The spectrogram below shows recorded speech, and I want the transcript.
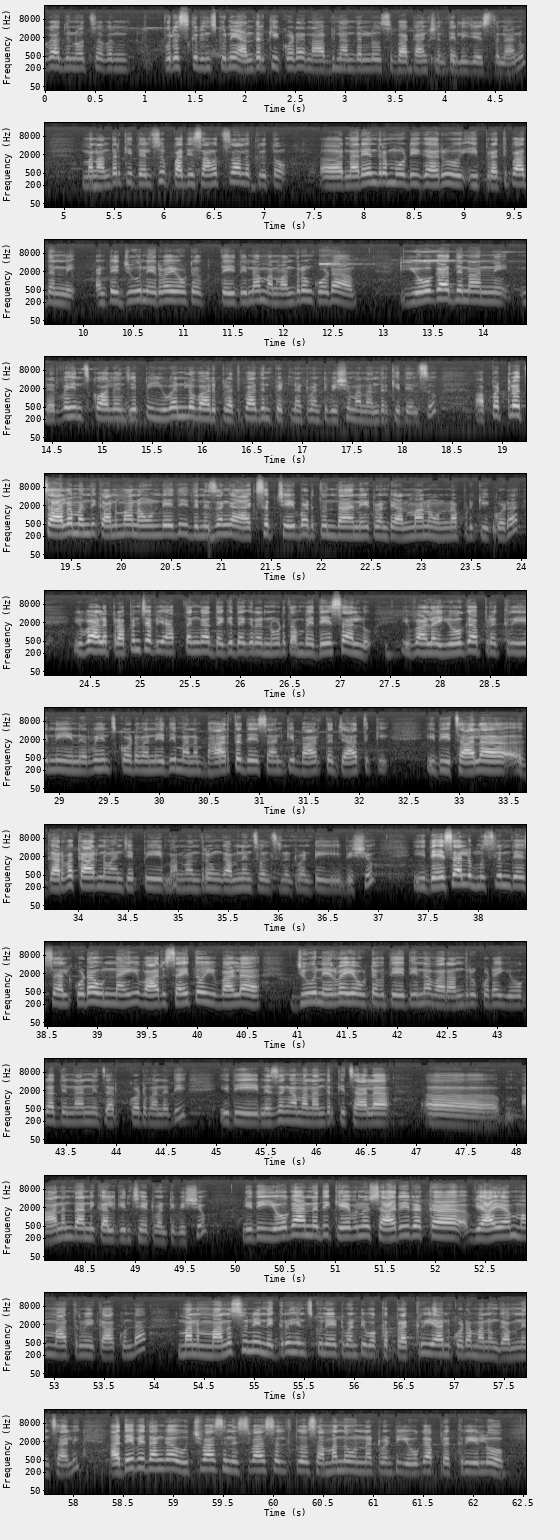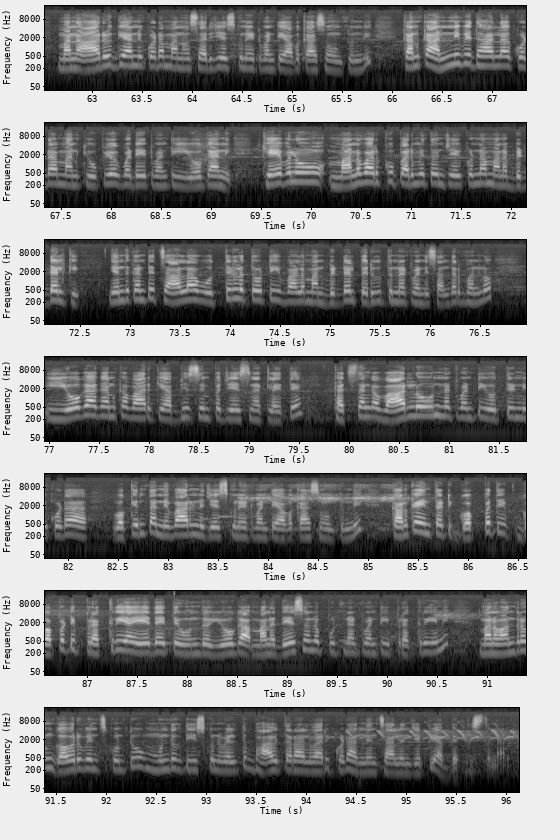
యోగా దినోత్సవం పురస్కరించుకుని అందరికీ కూడా నా అభినందనలు శుభాకాంక్షలు తెలియజేస్తున్నాను. మనందరికీ తెలుసు పది సంవత్సరాల క్రితం నరేంద్ర మోడీ గారు ఈ ప్రతిపాదనని అంటే జూన్ ఇరవై ఒకటో తేదీన మనమందరం కూడా యోగా దినాన్ని నిర్వహించుకోవాలని చెప్పి యుఎన్లో వారి ప్రతిపాదన పెట్టినటువంటి విషయం మనందరికీ తెలుసు. అప్పట్లో చాలామందికి అనుమానం ఉండేది ఇది నిజంగా యాక్సెప్ట్ చేయబడుతుందా అనేటువంటి అనుమానం ఉన్నప్పటికీ కూడా ఇవాళ ప్రపంచవ్యాప్తంగా దగ్గర దగ్గర నూట తొంభై దేశాల్లో ఇవాళ యోగా ప్రక్రియని నిర్వహించుకోవడం అనేది మన భారతదేశానికి భారత జాతికి ఇది చాలా గర్వకారణం అని చెప్పి మనమందరం గమనించవలసినటువంటి విషయం. ఈ దేశాలు ముస్లిం దేశాలు కూడా ఉన్నాయి. వారు సైతం ఇవాళ జూన్ ఇరవై ఒకటవ తేదీన వారందరూ కూడా యోగా దినాన్ని జరుపుకోవడం అనేది ఇది నిజంగా మనందరికీ చాలా ఆనందాన్ని కలిగించేటువంటి విషయం. ఇది యోగా అన్నది కేవలం శారీరక వ్యాయామం మాత్రమే కాకుండా మన మనసుని నిగ్రహించుకునేటువంటి ఒక ప్రక్రియ అని కూడా మనం గమనించాలి. అదేవిధంగా ఉచ్ఛ్వాస నిశ్వాసాలతో సంబంధం ఉన్నటువంటి యోగా ప్రక్రియలో మన ఆరోగ్యాన్ని కూడా మనం సరి చేసుకునేటువంటి అవకాశం ఉంటుంది. కనుక అన్ని విధాలా కూడా మనకి ఉపయోగపడేటువంటి యోగాని కేవలం మన వరకు పరిమితం చేయకుండా మన బిడ్డలకి ఎందుకంటే చాలా ఒత్తిళ్ళతోటి ఇవాళ మన బిడ్డలు పెరుగుతున్నటువంటి సందర్భంలో ఈ యోగా కనుక వారికి అభ్యసింపజేసినట్లయితే ఖచ్చితంగా వారిలో ఉన్నటువంటి ఒత్తిడిని కూడా ఒకంత నివారణ చేసుకునేటువంటి అవకాశం ఉంటుంది. కనుక ఇంతటి గొప్పటి గొప్పటి ప్రక్రియ ఏదైతే ఉందో యోగా మన దేశంలో పుట్టినటువంటి ఈ ప్రక్రియని మనం అందరం గౌరవించుకుంటూ ముందుకు తీసుకుని వెళ్తూ భావితరాల వారికి కూడా అందించాలని చెప్పి అభ్యర్థిస్తున్నాను.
